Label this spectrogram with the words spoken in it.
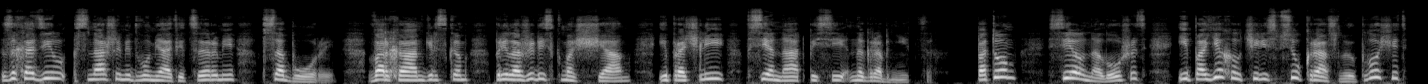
Заходил с нашими двумя офицерами в соборы. В Архангельском приложились к мощам и прочли все надписи на гробницах. Потом сел на лошадь и поехал через всю Красную площадь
